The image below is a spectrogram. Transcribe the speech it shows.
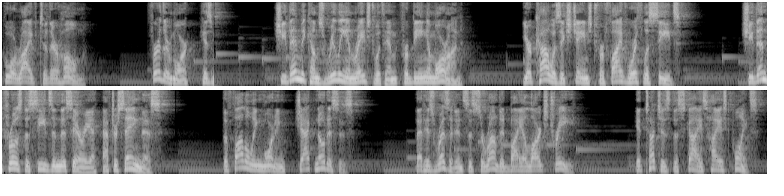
Who arrived to their home. Furthermore, his She then becomes really enraged with him for being a moron. Your cow was exchanged for five worthless seeds. She then throws the seeds in this area after saying this. The following morning, Jack notices that his residence is surrounded by a large tree. It touches the sky's highest points.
